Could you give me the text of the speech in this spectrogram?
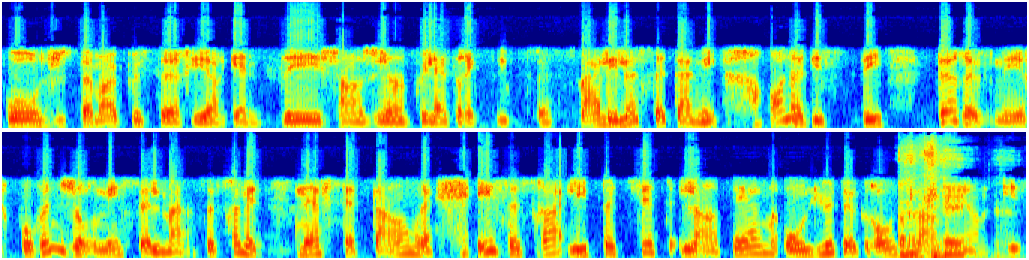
pour justement un peu se réorganiser, changer un peu la directive du festival. Et là, cette année, on a décidé de revenir pour une journée seulement. Ce sera le 19 septembre et ce sera les petites lanternes au lieu de grosses lanternes. Et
